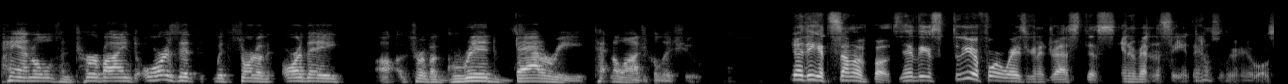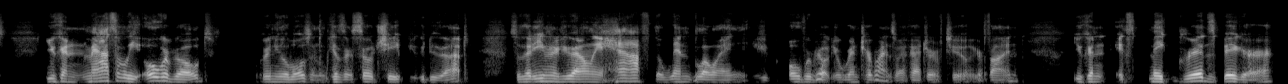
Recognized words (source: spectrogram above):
panels and turbines, or is it with sort of, or are they uh, sort of a grid battery technological issue? You know, I think it's some of both. There's three or four ways you can address this intermittency that comes with renewables. You can massively overbuild renewables, and because they're so cheap, you could do that. So that even if you had only half the wind blowing, you overbuilt your wind turbines by a factor of two, you're fine you can ex- make grids bigger,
